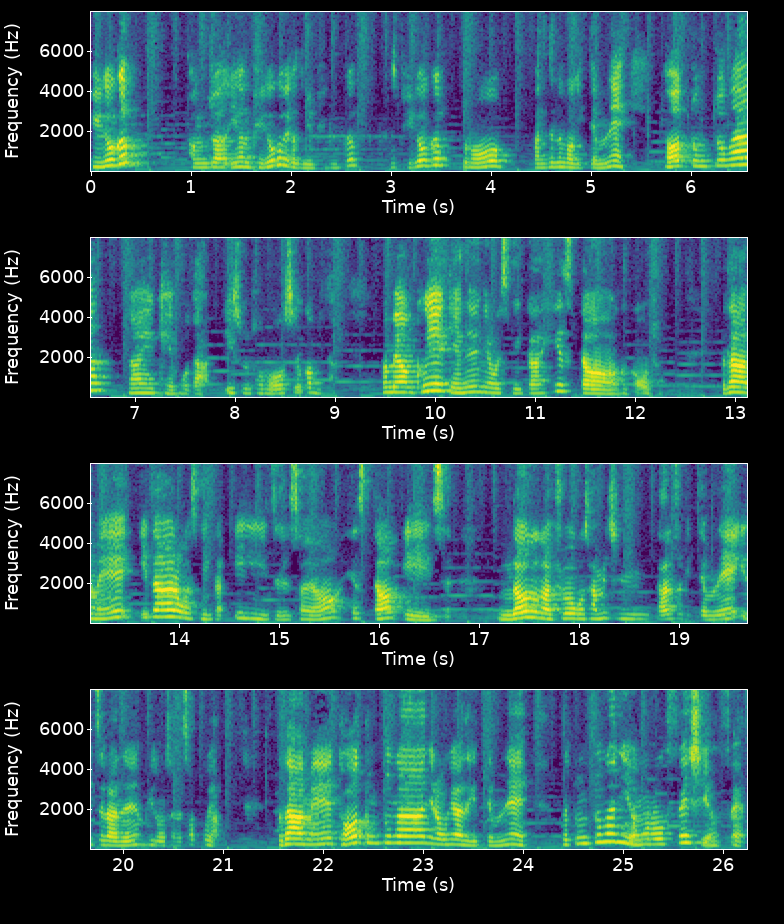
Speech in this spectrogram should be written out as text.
비교급 강조 이건 비교급이거든요. 비교급 그래서 비교급으로 만드는 거기 때문에 더 뚱뚱한 나의 개보다 이 순서로 쓸 겁니다. 그러면 그의 개는 이라고 했으니까 his dog가 오죠. 그 다음에 이다 라고 했으니까 is를 써요. his dog is. dog가 주어고 3인칭 단수기 때문에 is라는 비동사를 썼고요. 그 다음에 더 뚱뚱한이라고 해야 되기 때문에 그 뚱뚱한이 영어로 fat이에요, fat.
